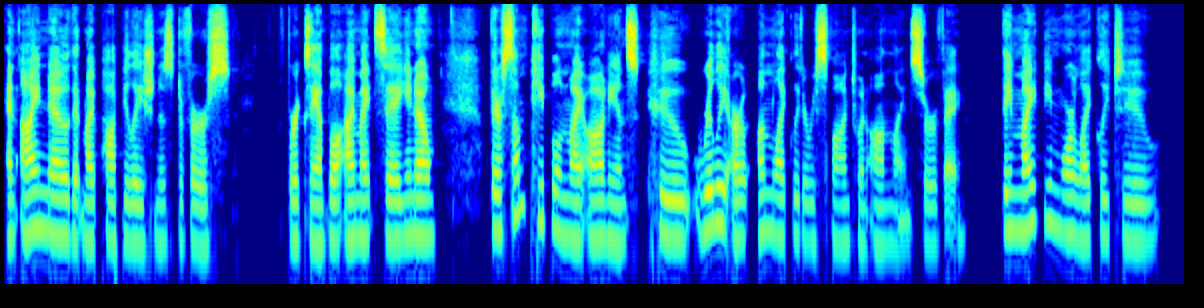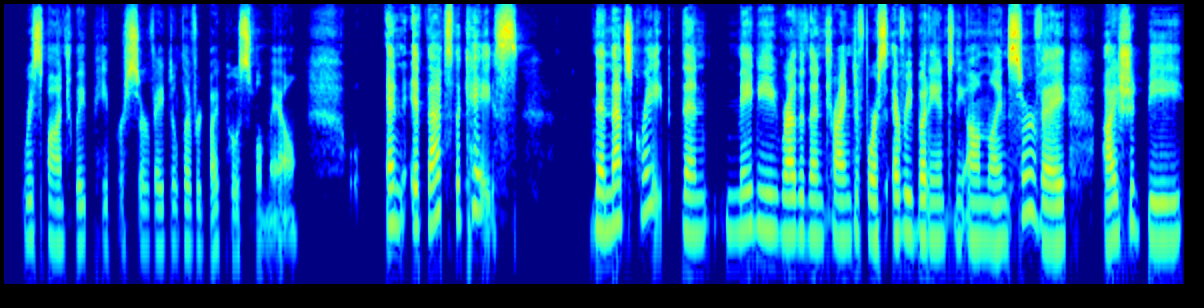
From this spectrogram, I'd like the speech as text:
and I know that my population is diverse. For example, I might say, you know, there's some people in my audience who really are unlikely to respond to an online survey they might be more likely to respond to a paper survey delivered by postal mail. And if that's the case, then that's great. Then maybe rather than trying to force everybody into the online survey, I should be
